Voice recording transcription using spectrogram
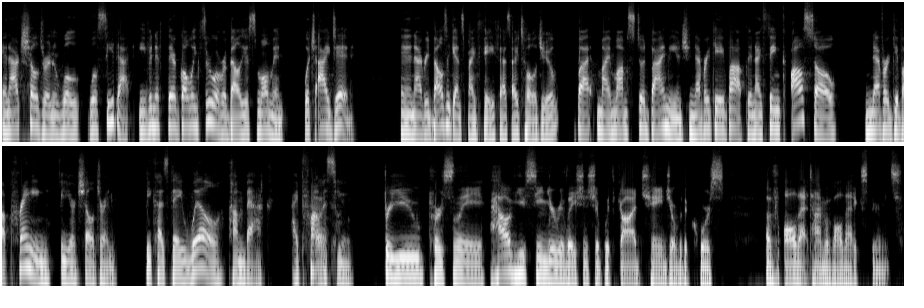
and our children will will see that even if they're going through a rebellious moment, which I did. And I rebelled against my faith as I told you, but my mom stood by me and she never gave up. And I think also never give up praying for your children because they will come back. I promise you. For you personally, how have you seen your relationship with God change over the course of all that time, of all that experience?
